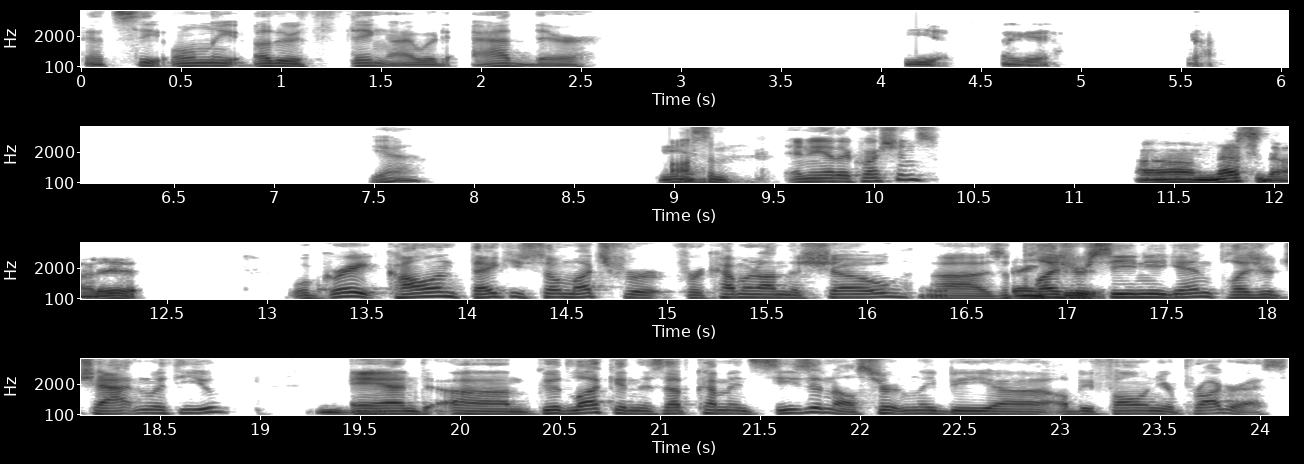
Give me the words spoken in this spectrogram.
that's the only other thing I would add there. Yeah. Okay. Yeah. yeah. Awesome. Any other questions? Um, that's about it. Well, great, Colin. Thank you so much for for coming on the show. Uh, it was a thank pleasure you. seeing you again. Pleasure chatting with you. Mm-hmm. And um, good luck in this upcoming season. I'll certainly be uh, I'll be following your progress.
